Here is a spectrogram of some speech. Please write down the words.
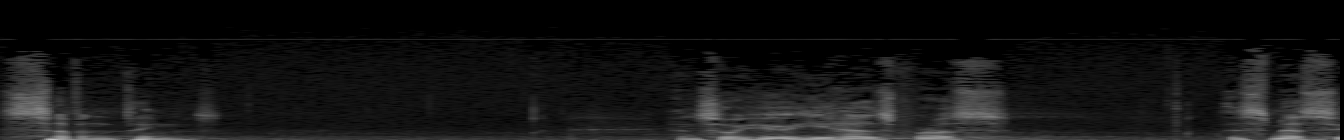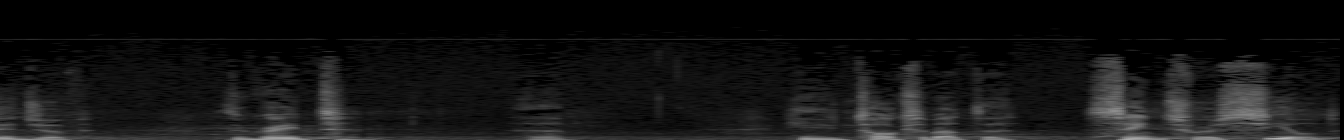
seven things. And so here he has for us this message of the great, uh, he talks about the saints who are sealed.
